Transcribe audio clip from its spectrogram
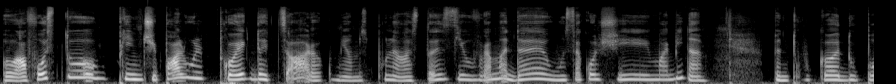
a fost uh, principalul proiect de țară, cum i-am spune astăzi, vreme de un secol și mai bine. Pentru că după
